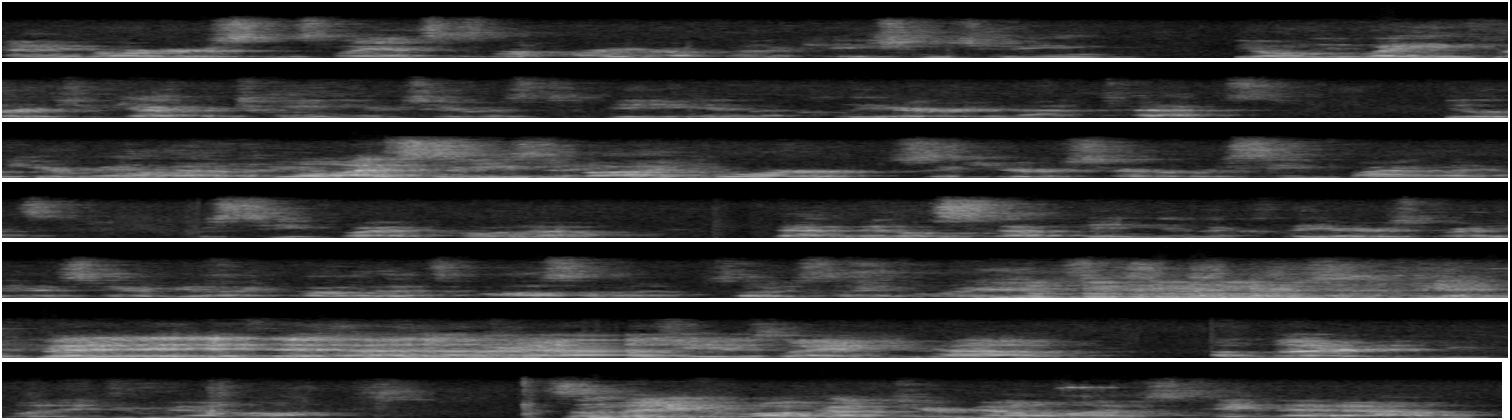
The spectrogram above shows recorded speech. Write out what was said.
And in order, since Lance is not part of your authentication chain, the only way for it to get between you two is to be in the clear, in that text. You look at your mail, be Oh, I see what received by your secure server, received by Lance, received by Pono. That middle step being in the clear is where the NSA will be like, oh, that's awesome, I'm so excited. But it, it, another analogy is like you have a letter that you put in your mailbox. Somebody could walk up to your mailbox, take that out,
